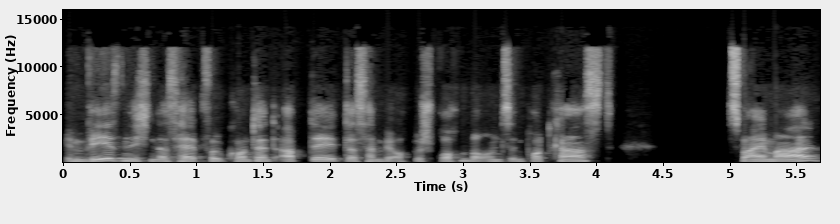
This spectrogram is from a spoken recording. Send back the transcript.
Im Wesentlichen das Helpful Content Update, das haben wir auch besprochen bei uns im Podcast zweimal.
